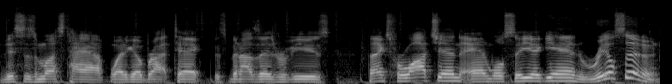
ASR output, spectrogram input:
this is a must have. Way to go, Brightech. This has been Isaiah's Reviews. Thanks for watching, and we'll see you again real soon.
